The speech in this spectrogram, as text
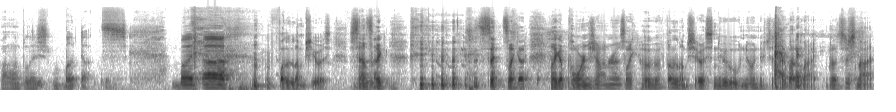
voluptuous buttocks. But uh voluptuous sounds like sounds like a like a porn genre. It's like oh voluptuous. No, no, no. Just how about a lie? That's just not.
